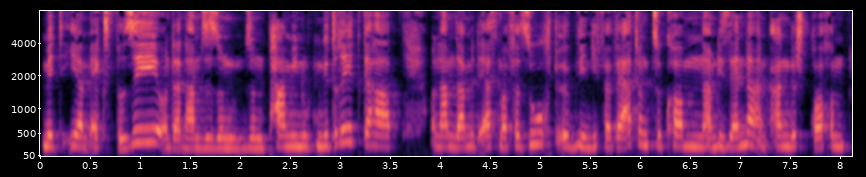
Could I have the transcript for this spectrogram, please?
mit ihrem Exposé und dann haben sie so ein, so ein paar Minuten gedreht gehabt und haben damit erstmal versucht, irgendwie in die Verwertung zu kommen, haben die Sender an, angesprochen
